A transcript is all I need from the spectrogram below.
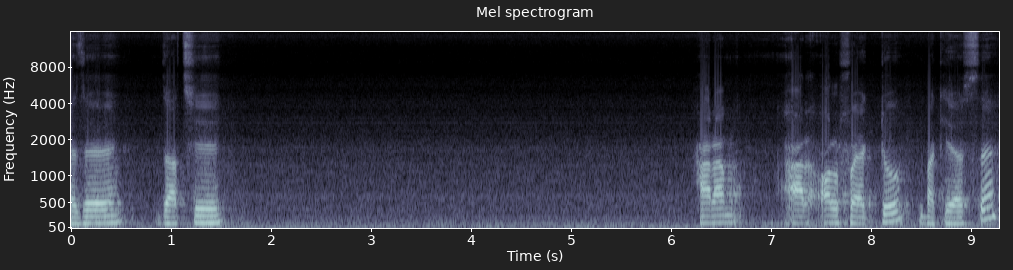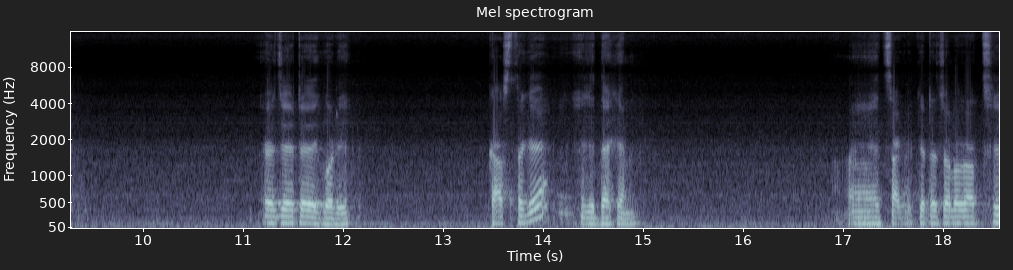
এই যে যাচ্ছি। হারাম আর অল্প একটু বাকি আছে। এই যে এটাই করি। কাছ থেকে, এই যে দেখেন। চাকরি কেটে চলে যাচ্ছি।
